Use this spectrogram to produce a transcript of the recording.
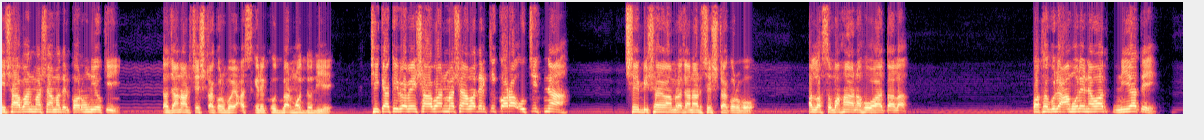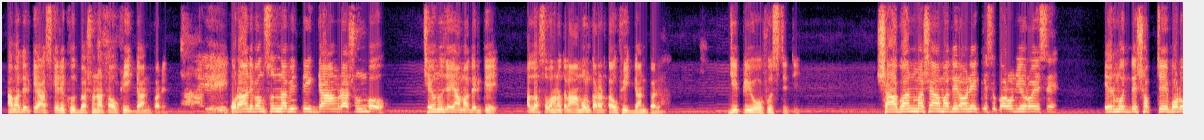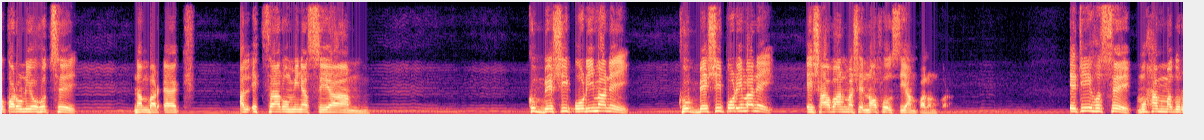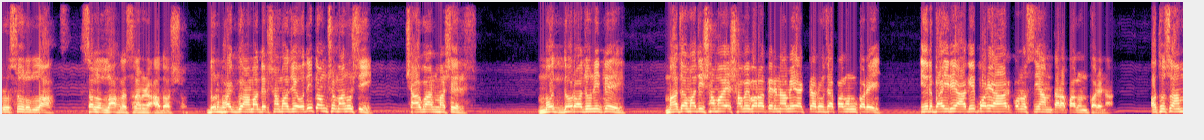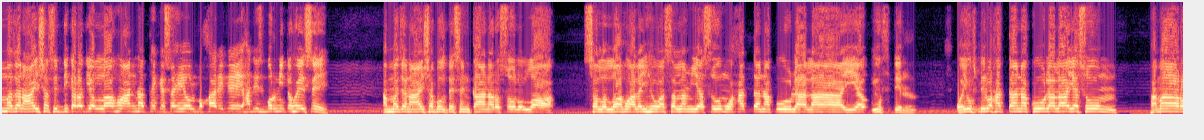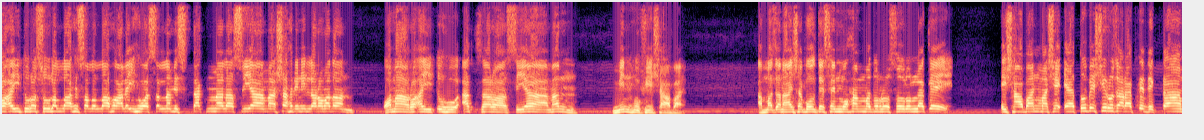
এই শাবান মাসে আমাদের করণীয় কি? তা জানার চেষ্টা করব আজকের এই মধ্য দিয়ে। ঠিক একইভাবে শাবান মাসে আমাদের কি করা উচিত না? সে বিষয়ে আমরা জানার চেষ্টা করব। আল্লাহ সুবহানাহু ওয়া কথাগুলো আমলে নেওয়ার নিয়াতে আমাদেরকে আজকের খুতবা শোনার তৌফিক দান করেন। কোরআন এবং সুন্নাহ ভিত্তিক যা আমরা শুনব সে অনুযায়ী আমাদেরকে আল্লাহ তাআলা আমল করার তৌফিক দান করেন। জি প্রিয় উপস্থিতি শাবান মাসে আমাদের অনেক কিছু করণীয় রয়েছে। এর মধ্যে সবচেয়ে বড় করণীয় হচ্ছে নাম্বার এক আল ইকসারু সিয়াম। খুব বেশি পরিমাণে, খুব বেশি পরিমাণে এই শাবান মাসে নফল সিয়াম পালন করা। এটি হচ্ছে মুহাম্মাদুর রসুল্লাহ সাল্লামের আদর্শ। দুর্ভাগ্য আমাদের সমাজে অধিকাংশ মানুষই শাবান মাসের মধ্য রজনীতে মাঝামাঝি সময়ে সবে বরাতের নামে একটা রোজা পালন করে। এর বাইরে আগে পরে আর কোন সিয়াম তারা পালন করে না। অথচ আম্মাজান আয়েশা সিদ্দিকা রাদিয়াল্লাহু থেকে সহিহুল বুখারীতে হাদিস বর্ণিত হয়েছে। আম্মাজান আয়েশা বলতেছেন, কানা রাসূলুল্লাহ সাল্লাল্লাহু আলাইহি ইউফতির। ইয়াসুম। ফামা রাআইতু রাসূলুল্লাহ আলাইহি ওয়াসাল্লাম ইসতাকমালা আয়েশা বলতেছেন, মোহাম্মদুর রসুল্লাহকে এই শাবান মাসে এত বেশি রোজা রাখতে দেখতাম।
